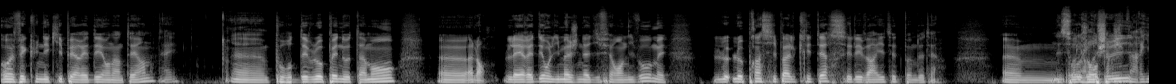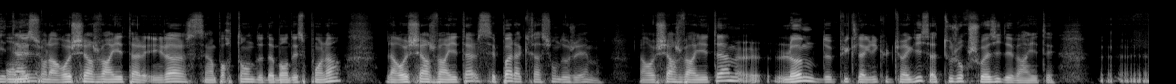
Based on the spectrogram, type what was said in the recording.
avec une équipe RD en interne. Euh, pour développer notamment, euh, alors la R&D on l'imagine à différents niveaux, mais le, le principal critère c'est les variétés de pommes de terre. Euh, Aujourd'hui, on est sur la recherche variétale. Et là, c'est important d'aborder ce point-là. La recherche variétale, c'est pas la création d'OGM la recherche variétale, l'homme, depuis que l'agriculture existe, a toujours choisi des variétés. Euh,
